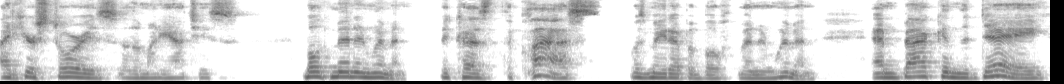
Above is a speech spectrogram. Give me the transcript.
I'd hear stories of the mariachis, both men and women, because the class was made up of both men and women. And back in the day,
